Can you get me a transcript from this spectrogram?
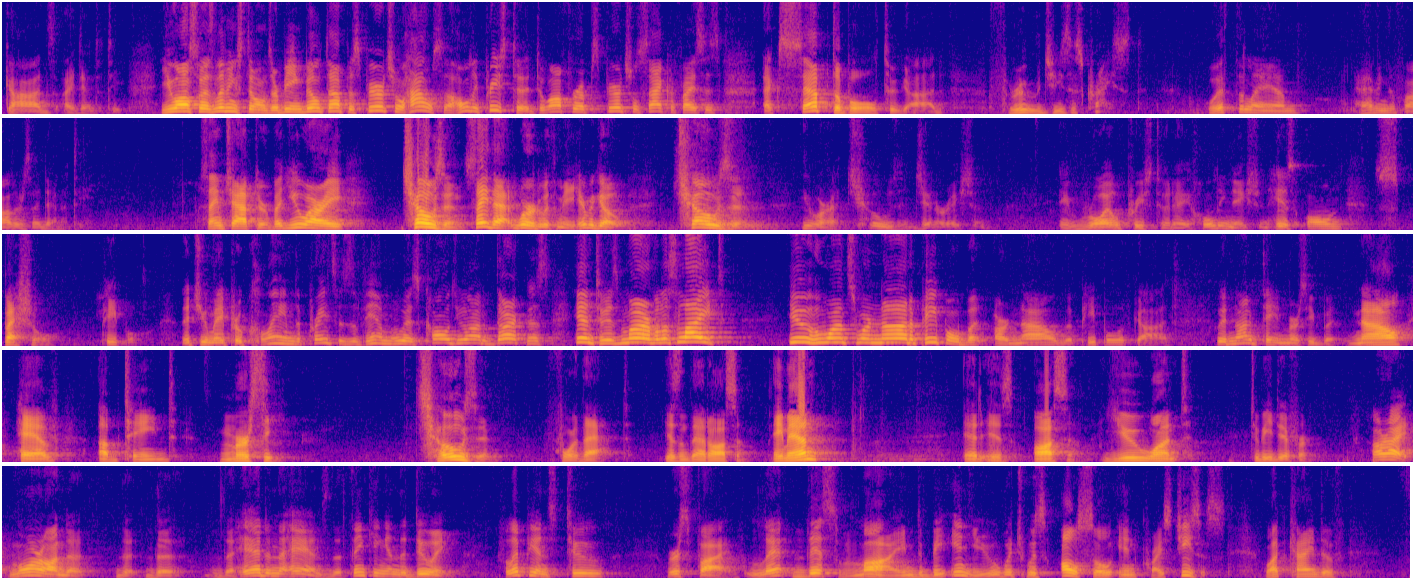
God's identity. You also, as living stones, are being built up a spiritual house, a holy priesthood, to offer up spiritual sacrifices acceptable to God through Jesus Christ, with the Lamb having the Father's identity. Same chapter, but you are a chosen. Say that word with me. Here we go. Chosen. You are a chosen generation, a royal priesthood, a holy nation, his own special people that you may proclaim the praises of him who has called you out of darkness into his marvelous light. You who once were not a people, but are now the people of God, who had not obtained mercy, but now have obtained mercy. Chosen for that. Isn't that awesome? Amen? It is awesome. You want to be different. All right, more on the, the, the the head and the hands, the thinking and the doing. Philippians 2, verse 5 Let this mind be in you, which was also in Christ Jesus. What kind of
